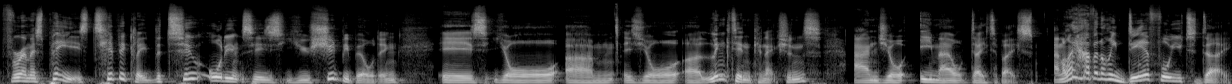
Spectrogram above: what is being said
for MSPs, typically the two audiences you should be building is your um, is your uh, LinkedIn connections and your email database. And I have an idea for you today,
